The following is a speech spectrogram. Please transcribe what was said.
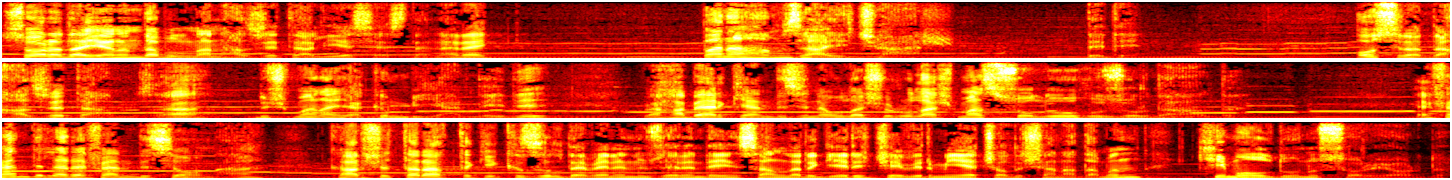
Sonra da yanında bulunan Hazreti Ali'ye seslenerek ''Bana Hamza'yı çağır.'' dedi. O sırada Hazreti Hamza düşmana yakın bir yerdeydi ve haber kendisine ulaşır ulaşmaz soluğu huzurda aldı. Efendiler efendisi ona karşı taraftaki kızıl devenin üzerinde insanları geri çevirmeye çalışan adamın kim olduğunu soruyordu.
